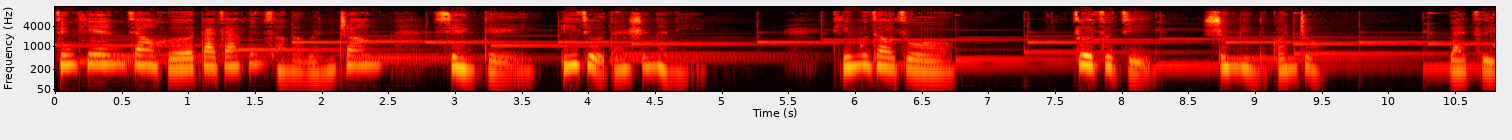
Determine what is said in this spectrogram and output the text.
今天将要和大家分享的文章，献给依旧单身的你，题目叫做《做自己生命的观众》，来自于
